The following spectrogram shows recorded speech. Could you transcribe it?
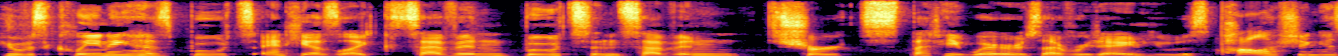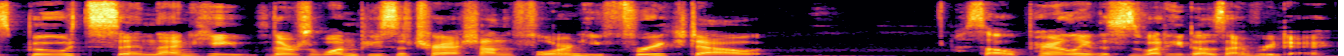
He was cleaning his boots and he has like seven boots and seven shirts that he wears every day and he was polishing his boots and then he there's one piece of trash on the floor and he freaked out. So apparently this is what he does every day.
